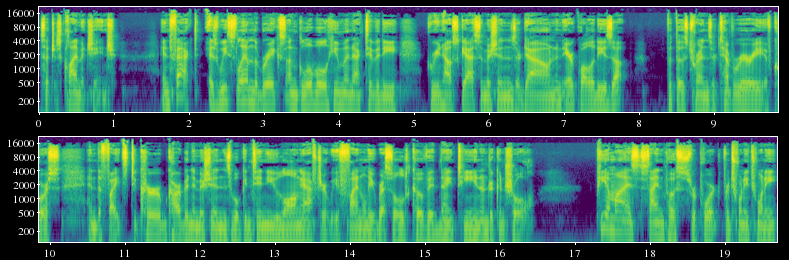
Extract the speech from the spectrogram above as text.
such as climate change. In fact, as we slam the brakes on global human activity, greenhouse gas emissions are down and air quality is up. But those trends are temporary, of course, and the fights to curb carbon emissions will continue long after we've finally wrestled COVID 19 under control. PMI's Signposts report for 2020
